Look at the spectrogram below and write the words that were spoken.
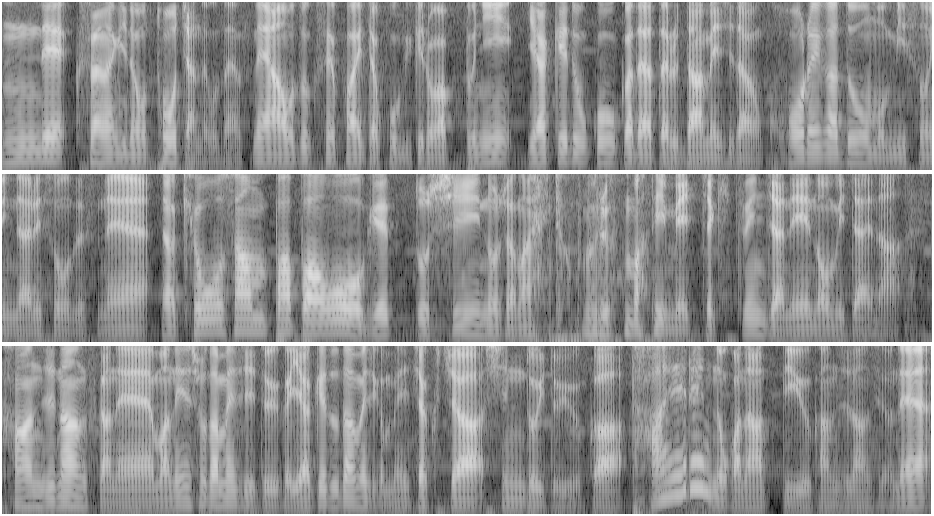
んで、草薙の父ちゃんでございますね。青属性ファイター攻撃力アップに、火傷効果で当たるダメージダウン。これがどうもミソになりそうですね。だから、協賛パパをゲットしのじゃないとブルーマリンめっちゃきついんじゃねえのみたいな感じなんですかね。まあ燃焼ダメージというか、火傷ダメージがめちゃくちゃしんどいというか、耐えれんのかなっていう感じなんですよね。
